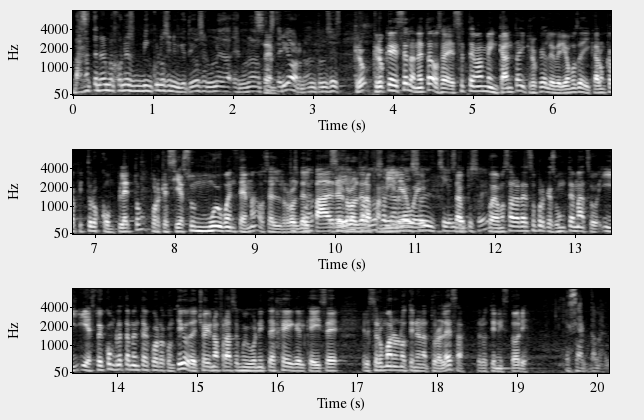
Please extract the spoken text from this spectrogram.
vas a tener mejores vínculos significativos en una, en una Sí. posterior, ¿no? Entonces, Creo, creo que ese, la neta, o sea, ese tema me encanta y creo que le deberíamos dedicar un capítulo completo porque sí es un muy buen tema. O sea, el rol Pues, del padre, el sí, rol de la familia, güey. el O sea, episodio. podemos hablar de eso porque es un temazo. Y, y estoy completamente de acuerdo contigo. De hecho, hay una frase muy bonita de Hegel que dice: el ser humano no tiene naturaleza, pero tiene historia. exactamente.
